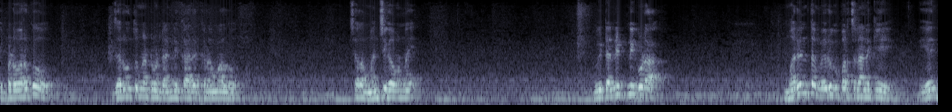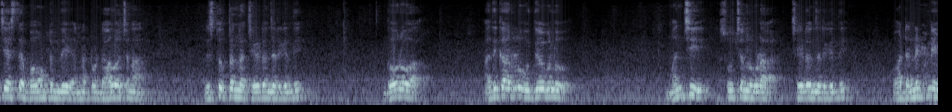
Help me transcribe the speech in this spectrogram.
ఇప్పటి వరకు జరుగుతున్నటువంటి అన్ని కార్యక్రమాలు చాలా మంచిగా ఉన్నాయి. వీటన్నిటినీ కూడా మరింత మెరుగుపరచడానికి ఏం చేస్తే బాగుంటుంది అన్నటువంటి ఆలోచన విస్తృతంగా చేయడం జరిగింది. గౌరవ అధికారులు ఉద్యోగులు మంచి సూచనలు కూడా చేయడం జరిగింది. వాటన్నిటినీ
